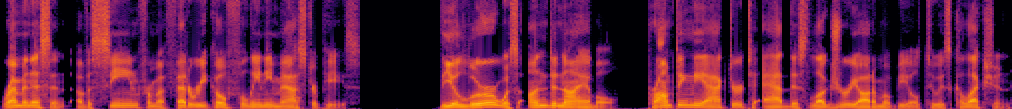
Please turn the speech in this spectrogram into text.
reminiscent of a scene from a Federico Fellini masterpiece. The allure was undeniable, prompting the actor to add this luxury automobile to his collection,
